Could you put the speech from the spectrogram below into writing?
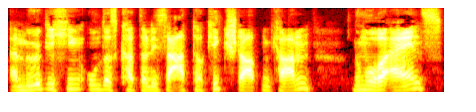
ermöglichen und als Katalysator kickstarten kann. Nummer eins,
